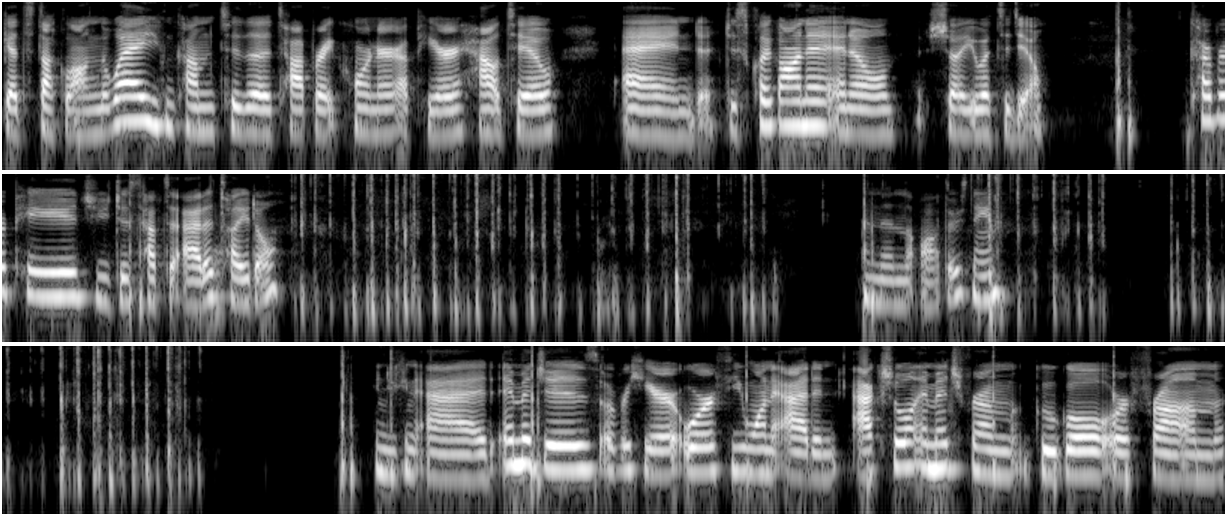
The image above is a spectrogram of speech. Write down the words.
get stuck along the way, you can come to the top right corner up here, How To, and just click on it and it'll show you what to do. Cover page, you just have to add a title. And then the author's name. And you can add images over here or if you want to add an actual image from Google or from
